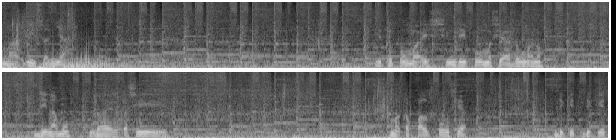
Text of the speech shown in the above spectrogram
maisa niya ito pong mais hindi po masyadong ano dinamo. Dahil kasi makapal po siya. Dikit-dikit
